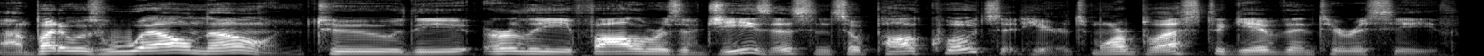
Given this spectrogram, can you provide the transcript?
uh, but it was well known to the early followers of Jesus. And so Paul quotes it here it's more blessed to give than to receive.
